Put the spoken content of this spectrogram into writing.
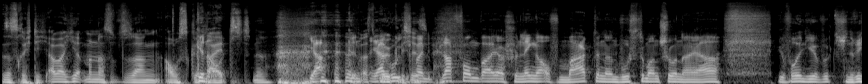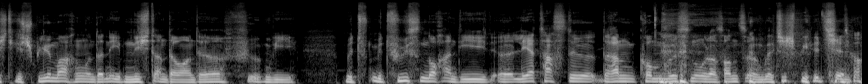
das ist richtig. Aber hier hat man das sozusagen ausgereizt. Ne? Ja, ja gut, ich meine, die Plattform war ja schon länger auf dem Markt und dann wusste man schon, naja, wir wollen hier wirklich ein richtiges Spiel machen und dann eben nicht andauernd ja, irgendwie mit, mit Füßen noch an die äh, Leertaste drankommen müssen oder sonst irgendwelche Spielchen. Genau.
